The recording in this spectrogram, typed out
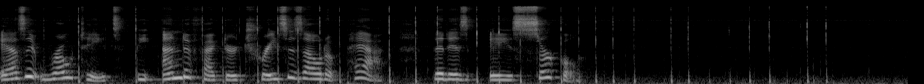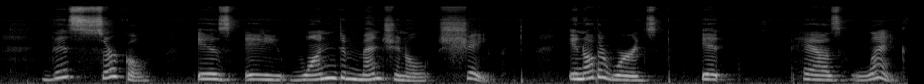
As it rotates, the end effector traces out a path that is a circle. This circle is a one-dimensional shape. In other words, it has length,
